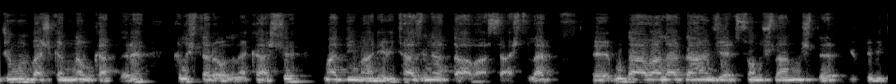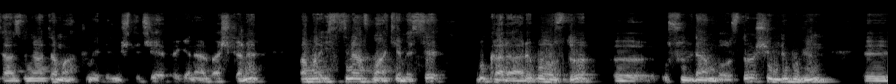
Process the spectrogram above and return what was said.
Cumhurbaşkanı'nın avukatları Kılıçdaroğlu'na karşı maddi manevi tazminat davası açtılar. E, bu davalar daha önce sonuçlanmıştı. Yüklü bir tazminata mahkum edilmişti CHP Genel Başkanı. Ama istinaf mahkemesi bu kararı bozdu, e, usulden bozdu. Şimdi bugün e,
